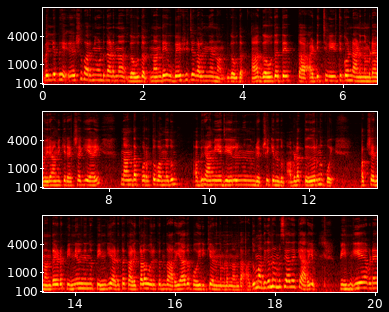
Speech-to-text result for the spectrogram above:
വലിയ ഭേഷ് പറഞ്ഞുകൊണ്ട് നടന്ന ഗൗതം നന്ദയെ ഉപേക്ഷിച്ച് കളഞ്ഞ ഗൗതം. ആ ഗൗതത്തെ അടിച്ചു വീഴ്ത്തിക്കൊണ്ടാണ് നമ്മുടെ അഭിരാമിക്ക് രക്ഷകയായി നന്ദ പുറത്തു വന്നതും അഭിരാമിയെ ജയിലിൽ നിന്നും രക്ഷിക്കുന്നതും. അവിടെ തീർന്നു പോയി. പക്ഷേ നന്ദയുടെ പിന്നിൽ നിന്ന് പിങ്കി അടുത്ത കളിക്കള ഒരുക്കുന്നത് അറിയാതെ പോയിരിക്കുകയാണ് നമ്മുടെ നന്ദ. അതും അധികം താമസിയാതെയൊക്കെ അറിയും. പിങ്കിയെ അവിടെ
